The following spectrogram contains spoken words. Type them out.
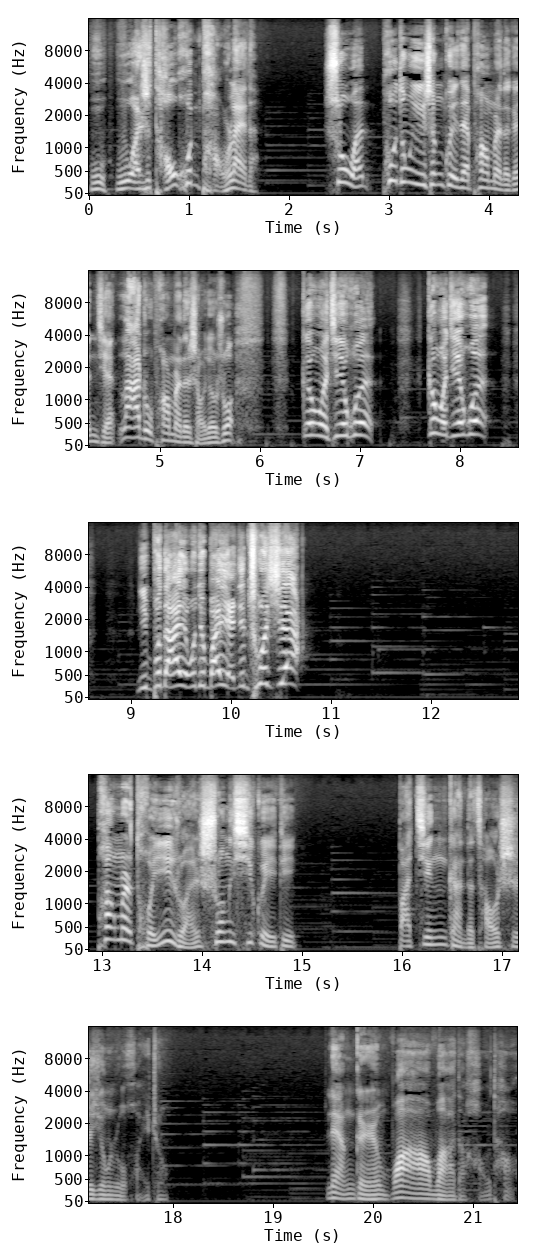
我我是逃婚跑出来的。”说完，扑通一声跪在胖妹的跟前，拉住胖妹的手就说：“跟我结婚，跟我结婚！你不答应，我就把眼睛戳瞎。”胖妹腿一软，双膝跪地，把精干的曹师拥入怀中。两个人哇哇的嚎啕啊，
